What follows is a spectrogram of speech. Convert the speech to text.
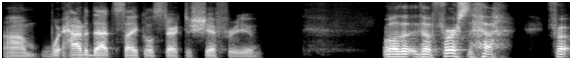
Um, wh- how did that cycle start to shift for you? Well, the, the first, for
